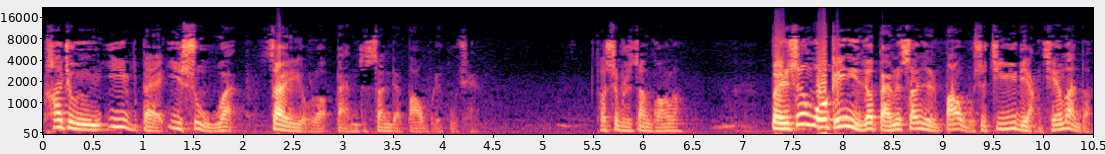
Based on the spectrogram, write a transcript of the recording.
他就用一百一十五万占有了百分之三点八五的股权，他是不是占光了？本身我给你的百分之三点八五是基于两千万的，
